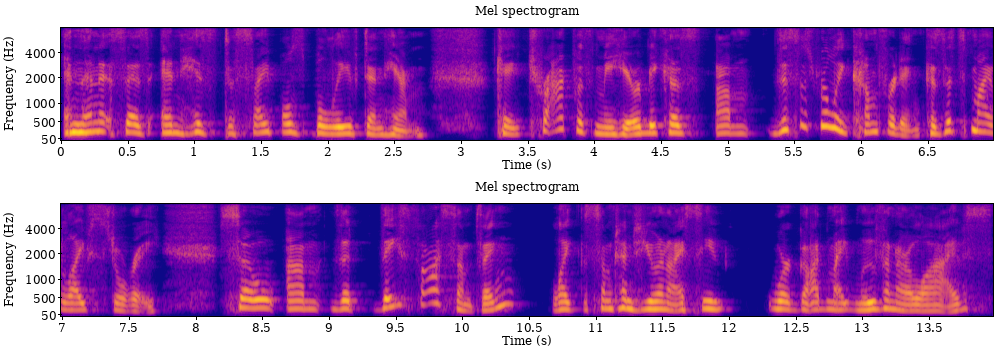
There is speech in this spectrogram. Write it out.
And then it says, and his disciples believed in him. Okay. Track with me here because, um, this is really comforting because it's my life story. So, um, that they saw something like sometimes you and I see where God might move in our lives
